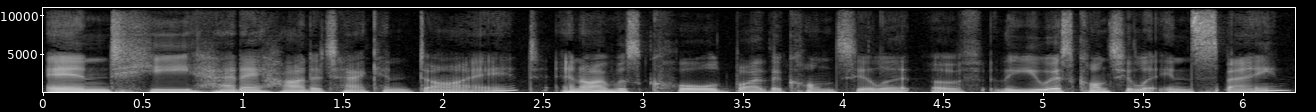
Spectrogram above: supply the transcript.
and he had a heart attack and died. And I was called by the consulate of the U.S. consulate in Spain,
